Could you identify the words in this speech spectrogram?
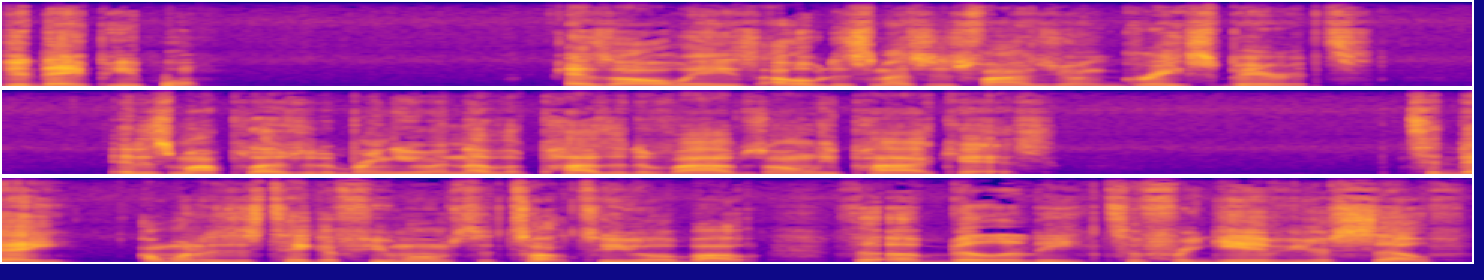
Good day, people. As always, I hope this message finds you in great spirits. It is my pleasure to bring you another Positive Vibes Only podcast. Today, I want to just take a few moments to talk to you about the ability to forgive yourself.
